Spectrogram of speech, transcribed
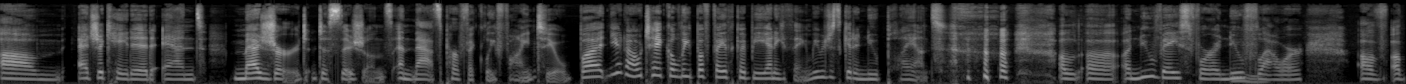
um, educated and measured decisions, and that's perfectly fine too. But, you know, take a leap of faith could be anything. Maybe just get a new plant, a, a, a new vase for a new flower of a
